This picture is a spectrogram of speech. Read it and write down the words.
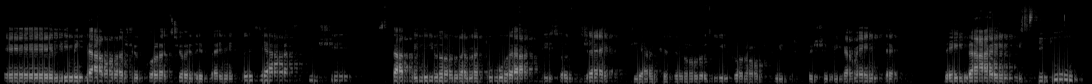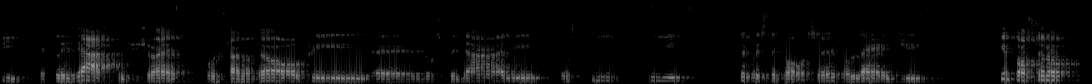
Limitavano la circolazione dei beni ecclesiastici, stabilivano la natura di soggetti, anche se non lo dicono specificamente, dei vari istituti ecclesiastici, cioè orfanotrofi, ospedali, ospizi, tutte queste cose, collegi, che possono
